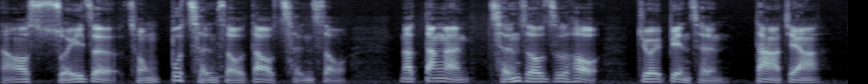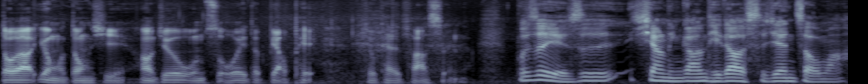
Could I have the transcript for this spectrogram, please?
然后随着从不成熟到成熟，那当然成熟之后就会变成大家都要用的东西，好，就是我们所谓的标配。就开始发生了。不是，也是像您刚刚提到的时间轴嘛？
